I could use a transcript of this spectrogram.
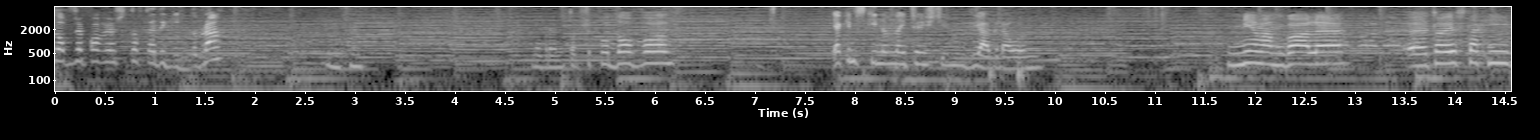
dobrze powiesz, to wtedy git, dobra? Mhm. Dobra, no to przykładowo... Jakim skinem najczęściej ja grałem? Nie mam go, ale to jest taki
